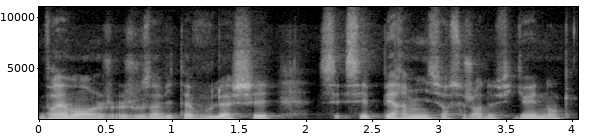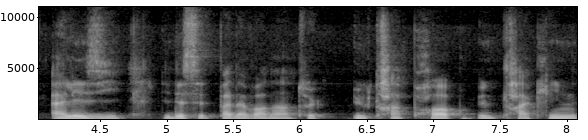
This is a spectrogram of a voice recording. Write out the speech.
Vraiment, je, vous invite à vous lâcher. C'est permis sur ce genre de figurine, donc allez-y. L'idée, c'est pas d'avoir un truc ultra propre, ultra clean.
